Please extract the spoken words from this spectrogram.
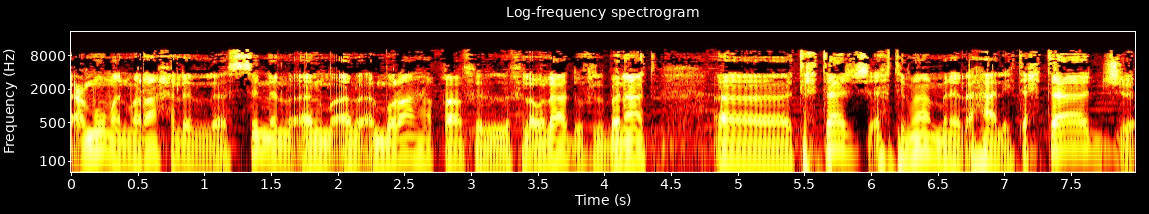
عموما مراحل السن المراهقة في في الأولاد وفي البنات آه، تحتاج اهتمام من الأهالي تحتاج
